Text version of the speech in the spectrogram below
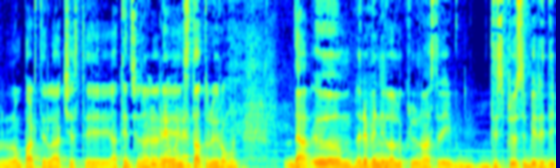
luăm parte la aceste atenționări ale statului român. Da, uh, revenind la lucrurile noastre, despre osebire de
